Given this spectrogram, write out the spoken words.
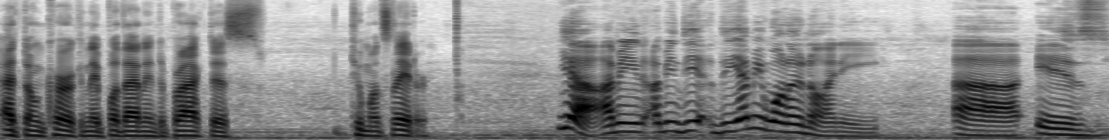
at Dunkirk, and they put that into practice two months later. Yeah, I mean, I mean, the the ME 109E uh, is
